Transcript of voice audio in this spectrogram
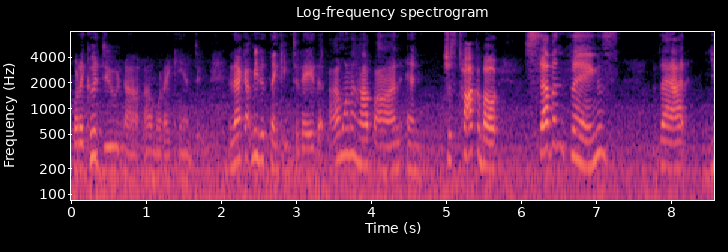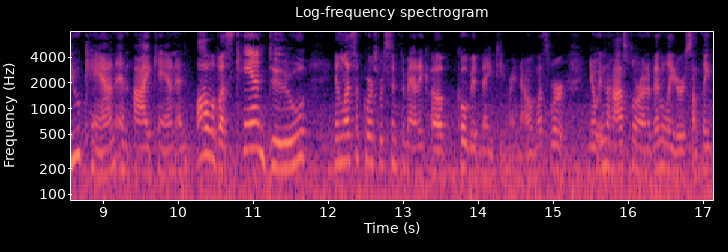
what I could do, not on what I can't do. And that got me to thinking today that I want to hop on and just talk about seven things that you can and I can and all of us can do unless of course we're symptomatic of COVID-19 right now, unless we're, you know, in the hospital or on a ventilator or something.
